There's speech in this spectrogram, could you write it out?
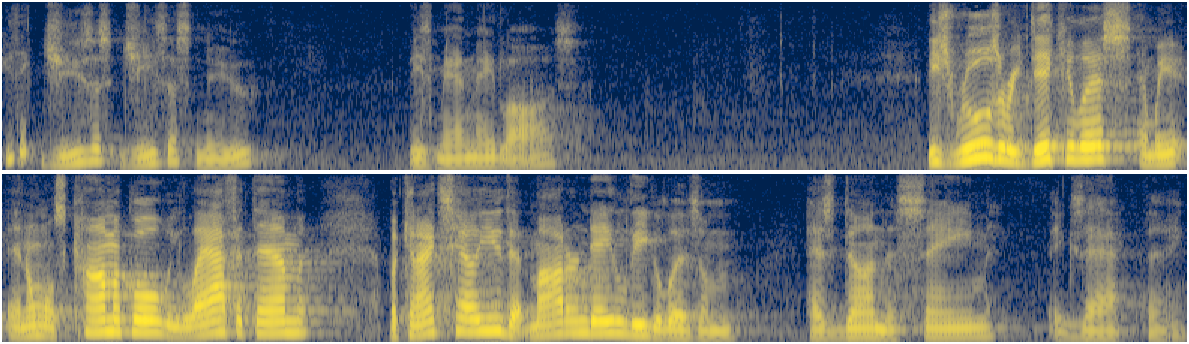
You think Jesus, Jesus knew these man made laws? These rules are ridiculous and, we, and almost comical. We laugh at them. But can I tell you that modern day legalism has done the same exact thing?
